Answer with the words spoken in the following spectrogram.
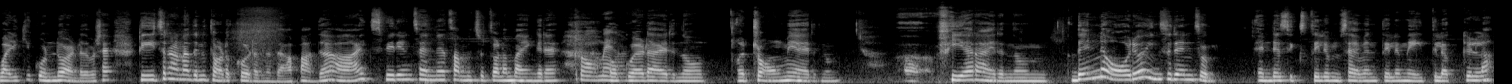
വഴിക്ക് കൊണ്ടുപോകേണ്ടത്. പക്ഷെ ടീച്ചറാണ് അതിന് തുടക്കം ഇടുന്നത്. അപ്പം അത് ആ എക്സ്പീരിയൻസ് എന്നെ സംബന്ധിച്ചിടത്തോളം ഭയങ്കര ആയിരുന്നു. ട്രോമയായിരുന്നു ഫിയർ ആയിരുന്നു. ദെൻ ഓരോ ഇൻസിഡൻസും എന്റെ സിക്സ്ത്തിലും സെവൻത്തിലും എയ്ത്തിലൊക്കെയുള്ള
